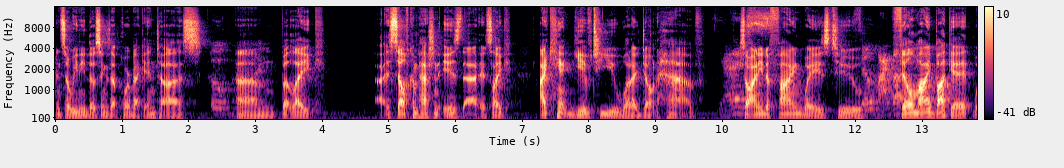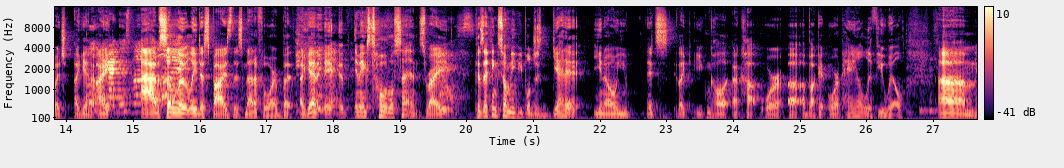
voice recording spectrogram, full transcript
and so we need those things that pour back into us Ooh. um, but like self compassion is that it's like I can't give to you what I don't have. yes. So I need to find ways to fill my bucket. fill my bucket, which again, Ooh, I I got goosebumps. absolutely despise this metaphor, but again, it, it, makes total sense, right? Yes. because I think so many people just get it. You know, you it's like you can call it a cup or a, a bucket or a pail, if you will. Um,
